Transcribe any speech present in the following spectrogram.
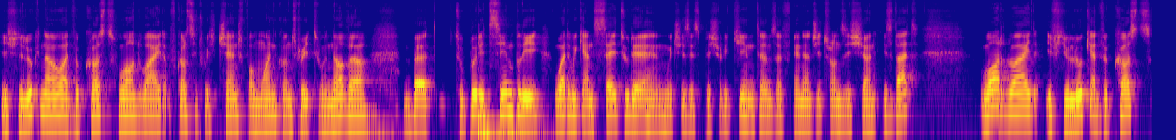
if you look now at the costs worldwide, of course, it will change from one country to another. But to put it simply, what we can say today, and which is especially key in terms of energy transition, is that worldwide, if you look at the costs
